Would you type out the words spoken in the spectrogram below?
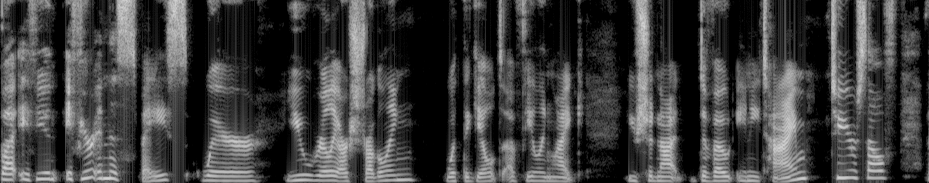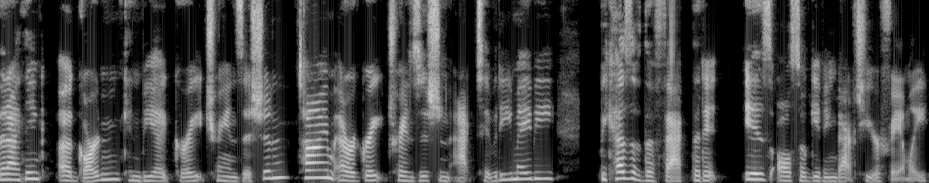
But if you if you're in this space where you really are struggling with the guilt of feeling like you should not devote any time to yourself, then I think a garden can be a great transition time or a great transition activity, maybe because of the fact that it is also giving back to your family.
